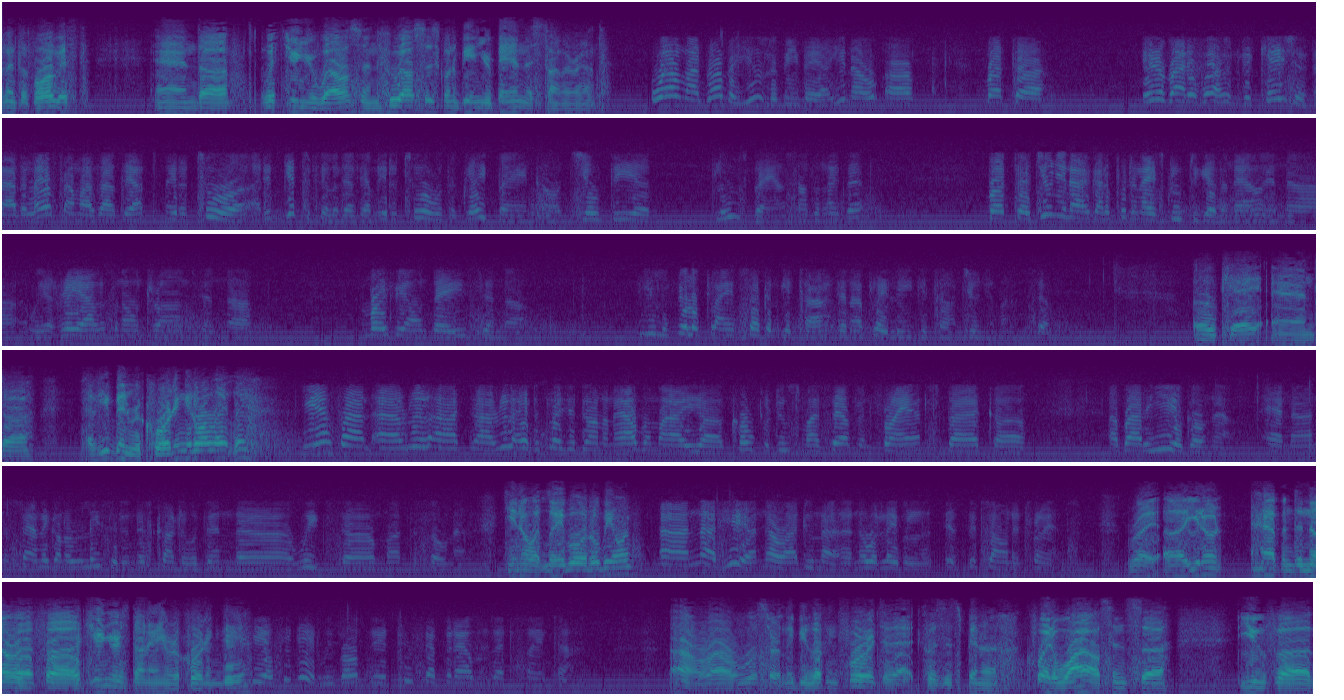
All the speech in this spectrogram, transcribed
7th of August, and uh, with Junior Wells. And who else is going to be in your band this time around? Well, my brother usually be there, you know, uh, but uh, everybody's having vacations now. The last time I was out there, I made a tour. I didn't get to Philadelphia. I made a tour with a great band called Joe Beard Blues Band, something like that. But uh, Junior and I got to put a nice group together now, and uh, we had Ray Allison on drums and uh, Murphy on bass, and uh, usually Philip playing second guitar, and then I play lead guitar, Junior myself. Okay, and uh, have you been recording it all lately? Yes, I, I, really, I, I really had the pleasure of doing an album I uh, co-produced myself in France back uh, about a year ago now. And I understand they're going to release it in this country within uh, weeks, uh, month or so now. Do you know what label it'll be on? Not here. No, I do not. I know what label it, it's on in France. Right. Uh, you don't happen to know if uh, Junior's done any recording, do you? Yes, he did. We both did two separate albums at the same time. Oh well, we'll certainly be looking forward to that because it's been a quite a while since uh, you've uh,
